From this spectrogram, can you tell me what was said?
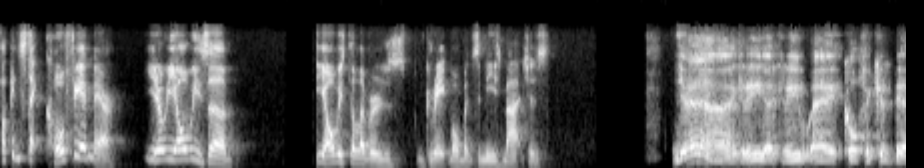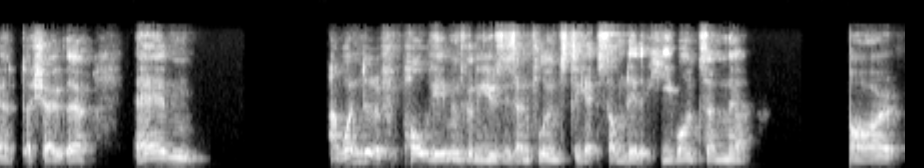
fucking stick Kofi in there. You know, he always uh, he always delivers great moments in these matches. Yeah, I agree. I agree. Uh, Kofi could be a, a shout there. Um, I wonder if Paul Heyman's going to use his influence to get somebody that he wants in there, or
